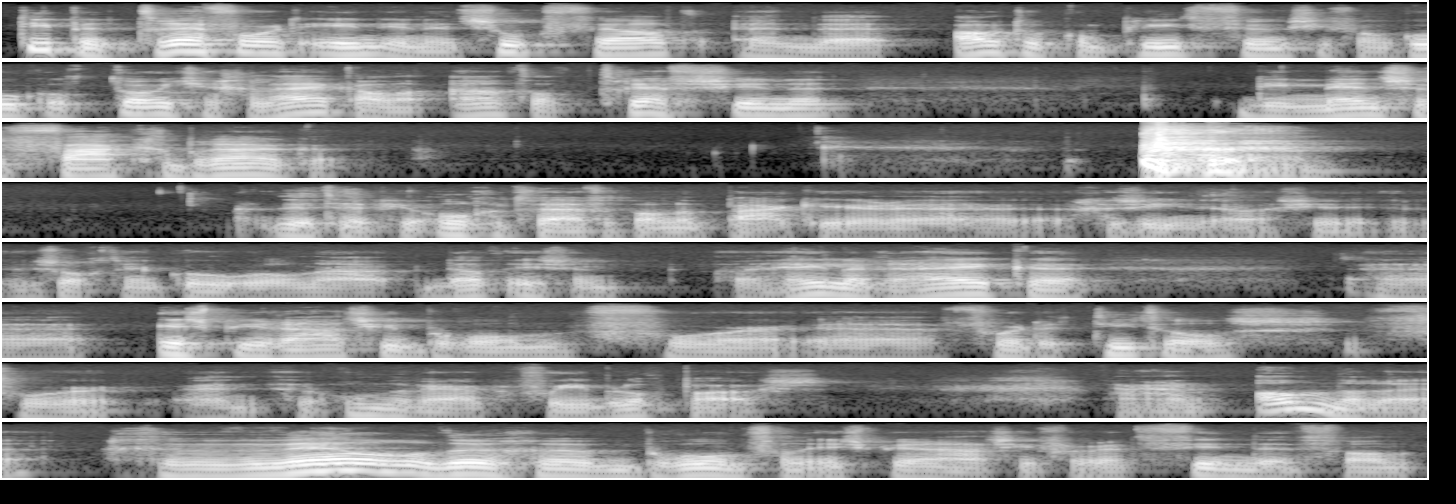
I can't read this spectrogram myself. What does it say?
Typ een trefwoord in in het zoekveld en de autocomplete functie van Google toont je gelijk al een aantal trefzinnen die mensen vaak gebruiken. Dit heb je ongetwijfeld al een paar keer uh, gezien als je zocht in Google. Nou, dat is een hele rijke uh, inspiratiebron voor, uh, voor de titels voor, en, en, onderwerpen voor je blogpost. Maar een andere geweldige bron van inspiratie voor het vinden van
